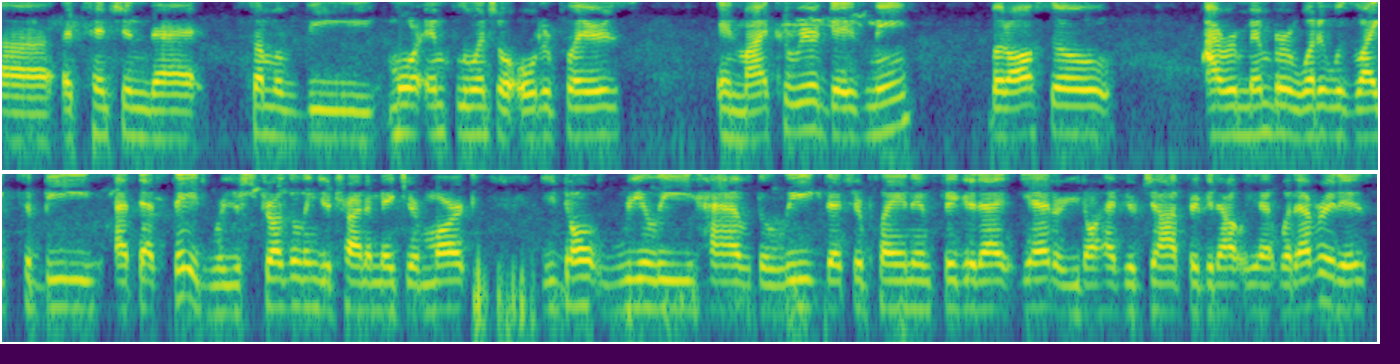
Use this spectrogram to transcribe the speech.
uh, attention that some of the more influential older players in my career gave me, but also I remember what it was like to be at that stage where you're struggling, you're trying to make your mark, you don't really have the league that you're playing in figured out yet, or you don't have your job figured out yet, whatever it is,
